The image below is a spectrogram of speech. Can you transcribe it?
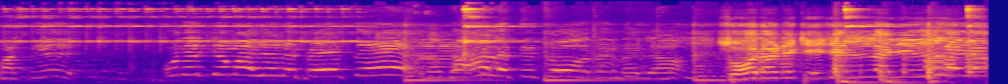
அனைவரும் என்னை பார்த்து உதர்க்கமா பேச காலத்தில் சோதனையா? சோதனைக்கு எல்லை இல்லையா?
